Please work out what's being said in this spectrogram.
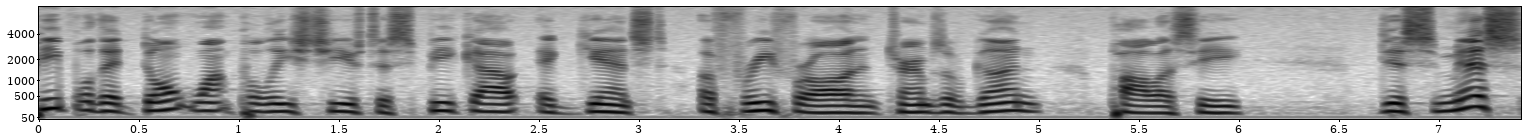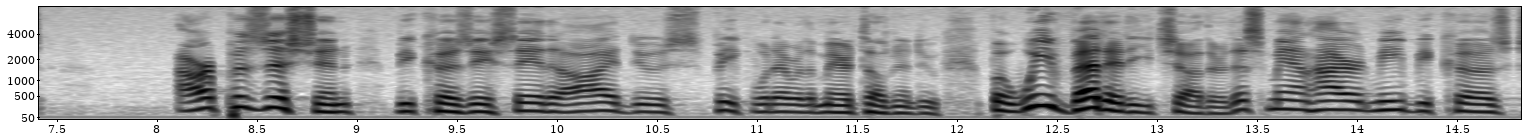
people that don't want police chiefs to speak out against a free for all in terms of gun policy dismiss our position because they say that all I do is speak whatever the mayor tells me to do. But we vetted each other. This man hired me because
